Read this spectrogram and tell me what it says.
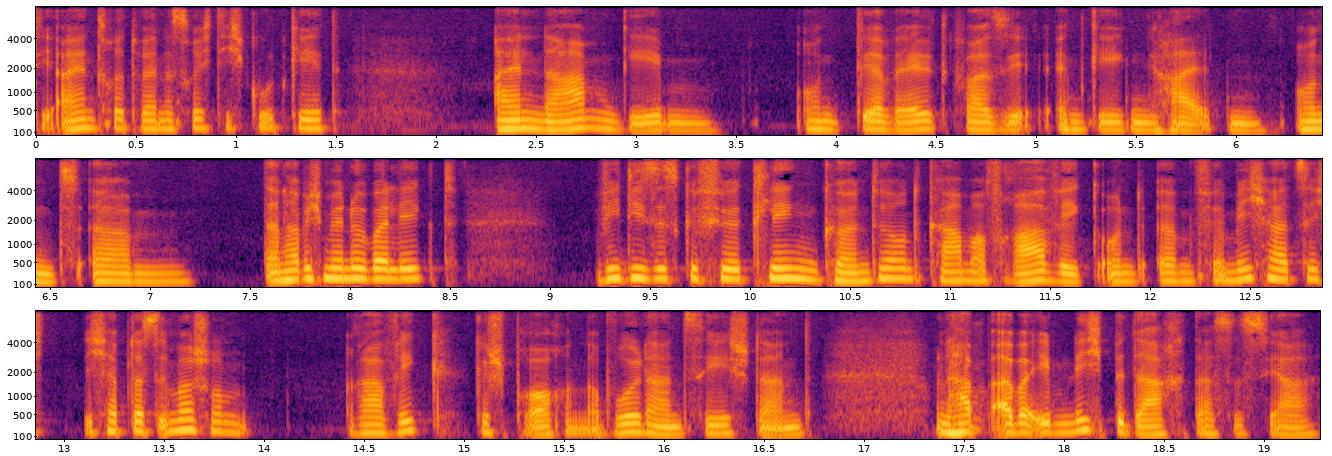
die eintritt, wenn es richtig gut geht, einen Namen geben und der Welt quasi entgegenhalten. Und ähm, dann habe ich mir nur überlegt, wie dieses Gefühl klingen könnte und kam auf Ravik. Und ähm, für mich hat sich, ich habe das immer schon Ravik gesprochen, obwohl da ein C stand. Und habe aber eben nicht bedacht, dass es ja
